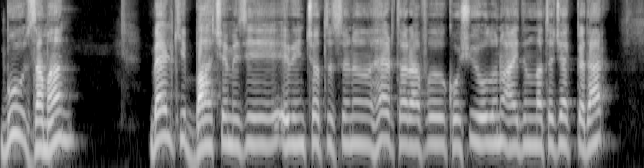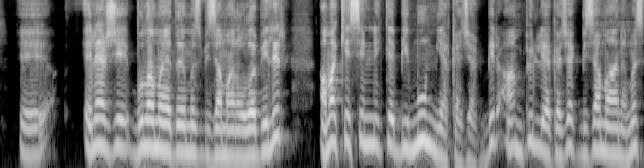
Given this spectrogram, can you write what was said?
Bu zaman belki bahçemizi, evin çatısını, her tarafı, koşu yolunu aydınlatacak kadar e, enerji bulamadığımız bir zaman olabilir. Ama kesinlikle bir mum yakacak, bir ampul yakacak bir zamanımız,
